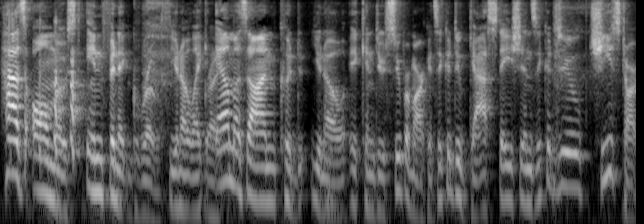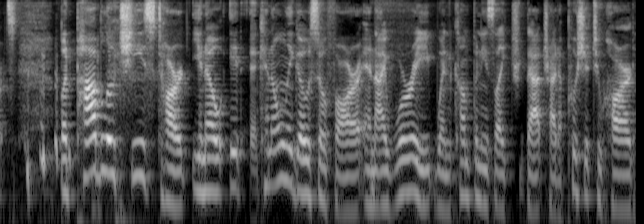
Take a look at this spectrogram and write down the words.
has almost infinite growth. You know, like Right. Amazon could, you know, it can do supermarkets, it could do gas stations, it could do cheese tarts. But Pablo Cheese Tart, you know, it can only go so far, and I worry when companies like tr- that try to push it too hard.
